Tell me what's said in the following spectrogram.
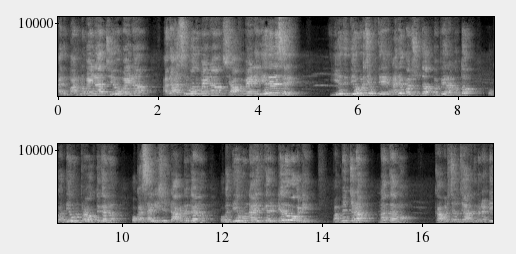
అది మరణమైన జీవమైన అది ఆశీర్వాదమైన శాపమైన ఏదైనా సరే ఏది దేవుడు చెప్తే అదే పరిశుద్ధాత్మ ప్రేరణతో ఒక దేవుని ప్రవక్తగాను ఒక సైకిస్ట్ డాక్టర్ గాను ఒక దేవుని నాయకుడిని ఏదో ఒకటి పంపించడం నా ధర్మం. కాబట్టి చాలా జాగ్రత్తగానండి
